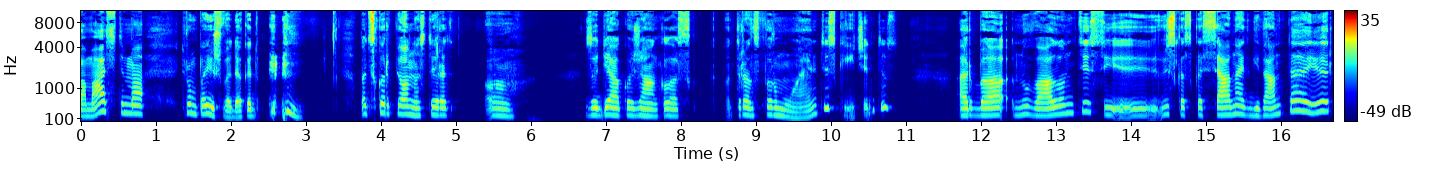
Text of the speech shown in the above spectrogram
pamastymą, trumpą išvadą, kad pats skorpionas tai yra o, zodiako ženklas transformuojantis, keičiantis arba nuvalantis viskas, kas sena atgyventa ir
